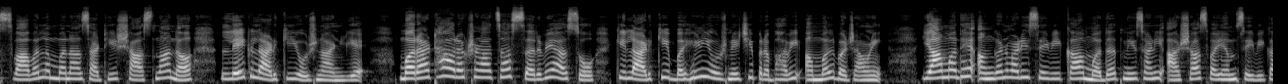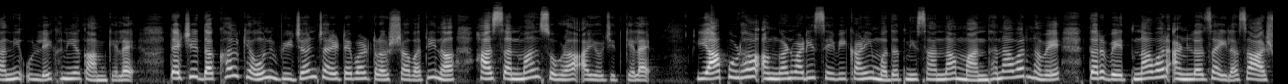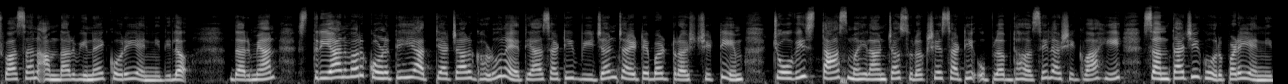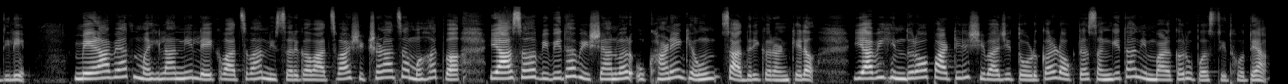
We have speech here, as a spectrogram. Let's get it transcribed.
स्वावलंबनासाठी शासनानं लेक लाडकी योजना आणली आहे. मराठा आरक्षणाचा सर्वे असो की लाडकी बहीण योजनेची प्रभावी अंमलबजावणी. यामध्ये अंगणवाडी सेविका मदतनीस आणि आशा स्वयंसेविकांनी उल्लेखनीय काम केलंय. त्याची दखल घेऊन व्हिजन चॅरिटेबल ट्रस्टच्या वतीनं हा सन्मान सोहळा आयोजित केलाय. यापुढं अंगणवाडी सेविका आणि मदतनीसांना मानधनावर नव्हे तर वेतनावर आणलं जाईल असं आश्वासन आमदार विनय कोरे यांनी दिलं. दरम्यान स्त्रियांवर कोणतेही अत्याचार घडू नयेत यासाठी विजन चॅरिटेबल ट्रस्टची टीम चोवीस तास महिलांच्या सुरक्षेसाठी उपलब्ध असेल अशी ग्वाही संताजी घोरपडे यांनी दिली. मेळाव्यात महिलांनी लेख वाचवा निसर्ग वाचवा शिक्षणाचं महत्त्व यासह विविध विषयांवर उखाणे घेऊन सादरीकरण केलं. यावेळी हिंदुराव पाटील शिवाजी तोडकर डॉक्टर संगीता निंबाळकर उपस्थित होत्या.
